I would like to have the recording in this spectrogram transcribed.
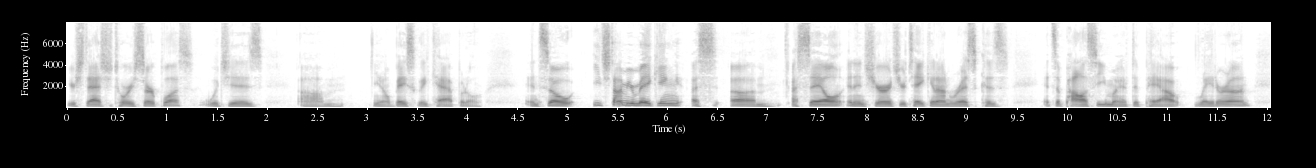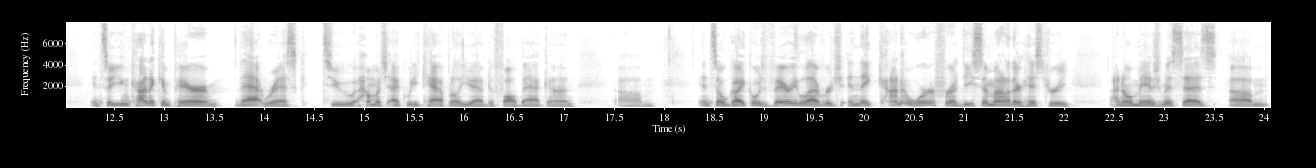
your statutory surplus, which is um, you know basically capital. And so each time you're making a, um, a sale in insurance, you're taking on risk because it's a policy you might have to pay out later on. And so you can kind of compare that risk to how much equity capital you have to fall back on. Um, and so Geico was very leveraged, and they kind of were for a decent amount of their history. I know management says um,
